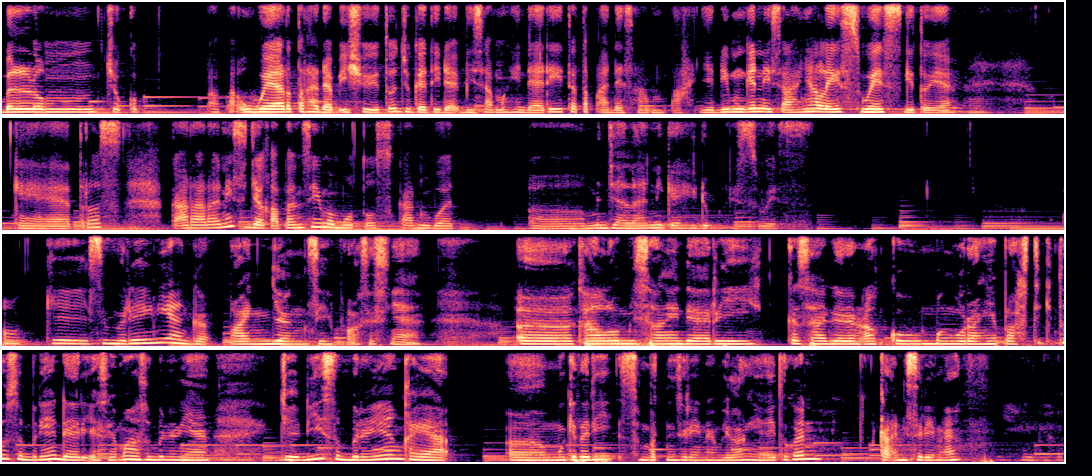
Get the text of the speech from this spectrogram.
belum cukup apa aware terhadap isu itu juga tidak bisa menghindari tetap ada sampah. Jadi mungkin istilahnya less waste gitu ya Oke, terus Kak Rara ini sejak kapan sih memutuskan buat uh, menjalani kayak hidup di Swiss? Oke, sebenarnya ini agak panjang sih prosesnya. Uh, kalau misalnya dari kesadaran aku mengurangi plastik itu sebenarnya dari SMA sebenarnya. Jadi sebenarnya yang kayak uh, mungkin tadi sempat Nisrina bilang ya itu kan Kak Nisrina.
